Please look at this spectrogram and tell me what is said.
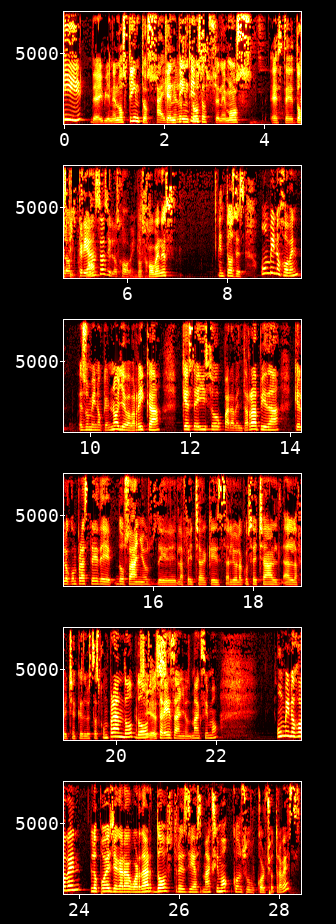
Y De ahí vienen los tintos. Ahí que en tintos, tintos. tenemos este dos los tipos. ¿no? crianzas y los jóvenes. Los jóvenes Entonces, un vino joven es un vino que no lleva barrica, que se hizo para venta rápida, que lo compraste de dos años de la fecha que salió la cosecha al- a la fecha que lo estás comprando, dos, es. tres años máximo. Un vino joven lo puedes llegar a guardar dos, tres días máximo con su corcho otra vez.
